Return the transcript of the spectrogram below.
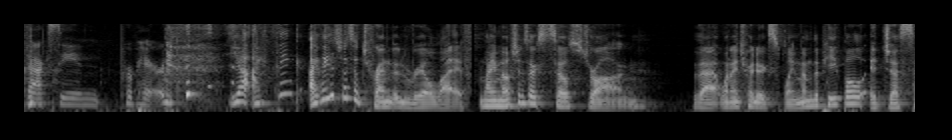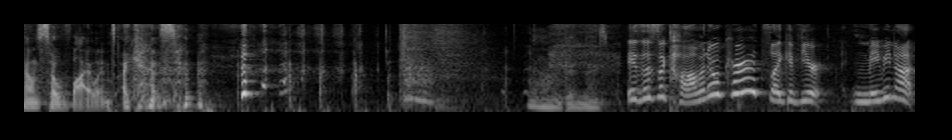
vaccine prepared. Yeah, I think I think it's just a trend in real life. My emotions are so strong that when I try to explain them to people, it just sounds so violent, I guess. oh goodness. is this a common occurrence? Like if you're maybe not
